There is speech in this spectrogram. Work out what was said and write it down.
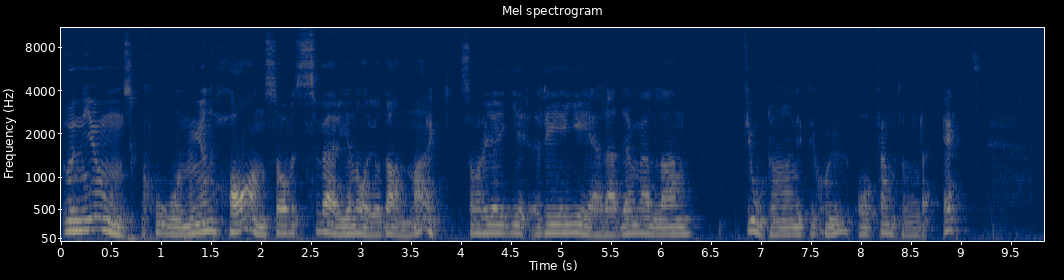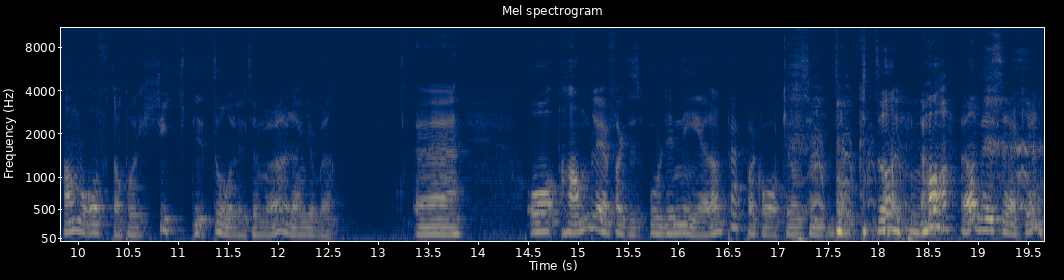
unionskonungen Hans av Sverige, Norge och Danmark som rege- regerade mellan 1497 och 1501 Han var ofta på riktigt dåligt humör den gubben. Och han blev faktiskt ordinerad pepparkakor av sin doktor. Ja, ja, det är säkert.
